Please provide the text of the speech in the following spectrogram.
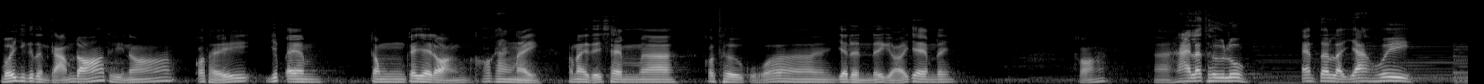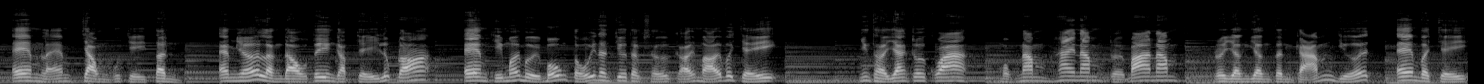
với những cái tình cảm đó thì nó có thể giúp em trong cái giai đoạn khó khăn này. Hôm nay để xem à, có thư của à, gia đình đây gửi cho em đây. Có. À, hai lá thư luôn. Em tên là Giang Huy em là em chồng của chị Tình. Em nhớ lần đầu tiên gặp chị lúc đó em chỉ mới 14 tuổi nên chưa thật sự cởi mở với chị. Nhưng thời gian trôi qua một năm, hai năm, rồi ba năm, rồi dần dần tình cảm giữa em và chị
